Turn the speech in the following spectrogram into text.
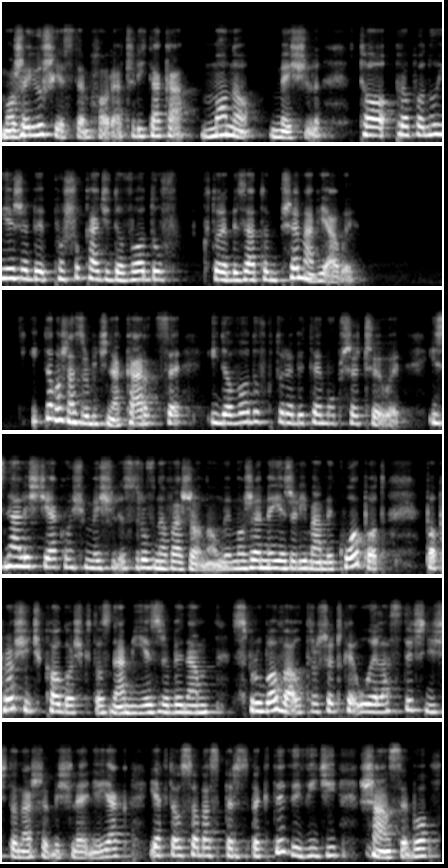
może już jestem chora, czyli taka monomyśl, to proponuję, żeby poszukać dowodów, które by za tym przemawiały. I to można zrobić na kartce i dowodów, które by temu przeczyły, i znaleźć jakąś myśl zrównoważoną. My możemy, jeżeli mamy kłopot, poprosić kogoś, kto z nami jest, żeby nam spróbował troszeczkę uelastycznić to nasze myślenie, jak, jak ta osoba z perspektywy widzi szansę, bo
